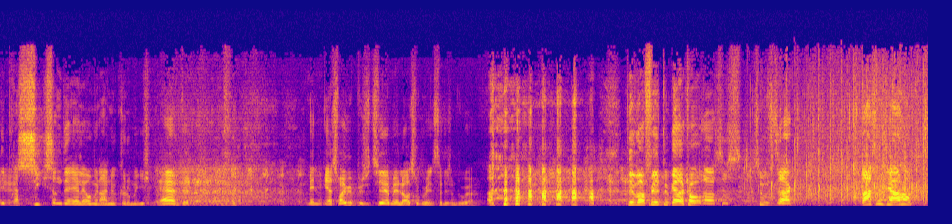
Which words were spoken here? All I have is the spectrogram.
Det er præcis sådan, det er, jeg laver min egen økonomi. Ja, det. Men jeg tror ikke, vi budgetterer med lottogevinster, ligesom du gør. Det var fedt, du gad at komme, Rasmus. Tusind tak. Rasmus Jarlov.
